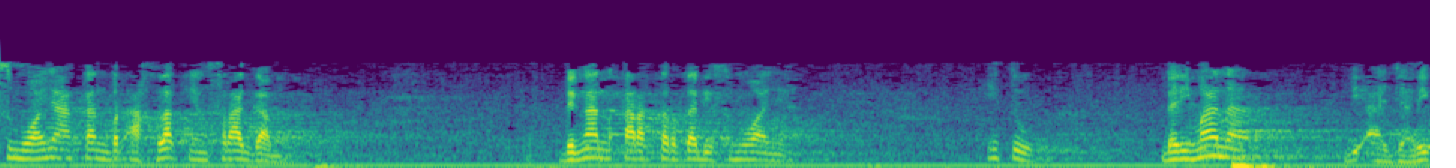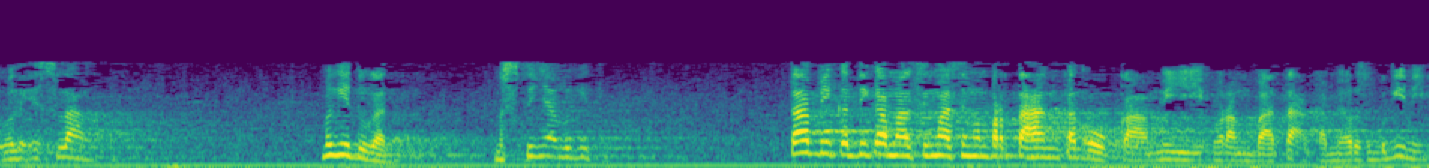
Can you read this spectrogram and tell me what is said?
semuanya akan berakhlak yang seragam. Dengan karakter tadi semuanya. Itu dari mana? Diajari oleh Islam. Begitu kan? Mestinya begitu. Tapi ketika masing-masing mempertahankan, oh kami orang Batak, kami harus begini.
